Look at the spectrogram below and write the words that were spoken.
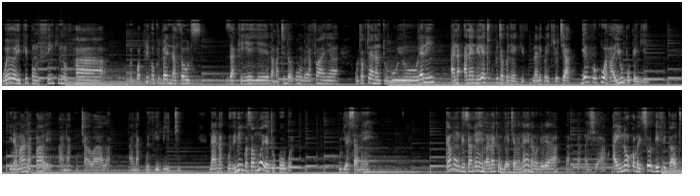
wewe you keep on thinking of her umekuwa na thoughts zake yeye na matendo ambayo umeyafanya utakutana na mtu huyu. Yani ana, anaendelea tu kupita kwenye nani kwenye kichwa chako japo kuwa hayupo pengine. Ina maana pale anakutawala anakudhibiti. Na anakudhibiti kwa sababu moja tu kubwa. Hujasamehe. Kama ungesamehe maanake ungeachana naye na uendelea na, na, maisha yako. I know kwamba so difficult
